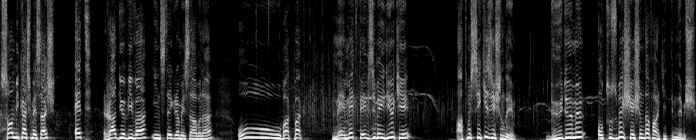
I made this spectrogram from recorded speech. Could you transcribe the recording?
Son birkaç mesaj. Et Radyo Viva Instagram hesabına. Oo bak bak. Mehmet Fevzi Bey diyor ki 68 yaşındayım. Büyüdüğümü 35 yaşında fark ettim demiş.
